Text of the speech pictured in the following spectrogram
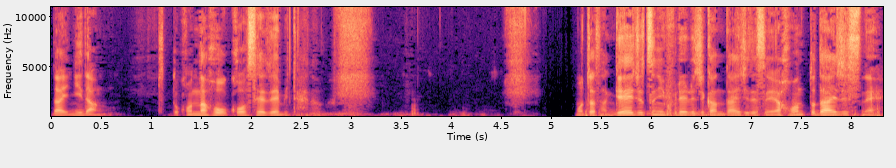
第2弾、とこんな方向性で、みたいな。もっちゃさん、芸術に触れる時間大事ですね。いや、ほんと大事ですね。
